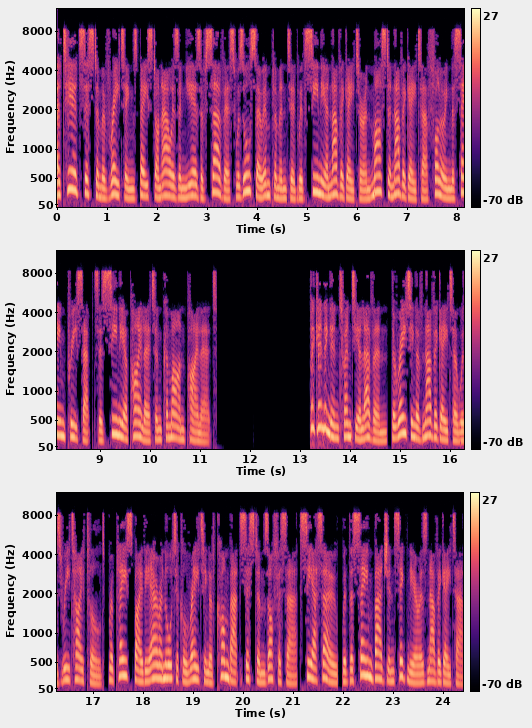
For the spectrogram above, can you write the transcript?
a tiered system of ratings based on hours and years of service was also implemented with Senior Navigator and Master Navigator following the same precepts as Senior Pilot and Command Pilot. Beginning in 2011, the rating of Navigator was retitled, replaced by the Aeronautical Rating of Combat Systems Officer with the same badge insignia as Navigator.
